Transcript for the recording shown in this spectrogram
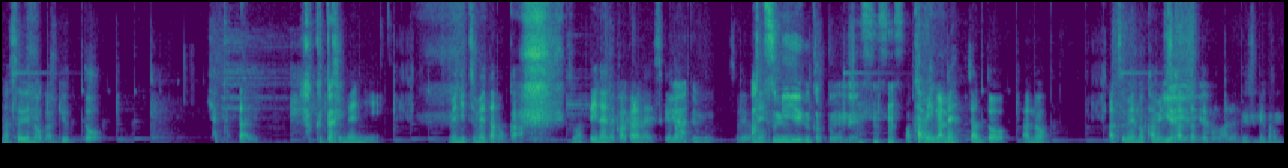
まあ、そういうのがギュッと100体100体。爪に目に詰めたのか詰まっていないのかわからないですけいどやでもそれをね。厚みえぐかったもんね。まあ、紙がねちゃんとあの厚めの紙使ったっていうのもあるんですけど。うん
